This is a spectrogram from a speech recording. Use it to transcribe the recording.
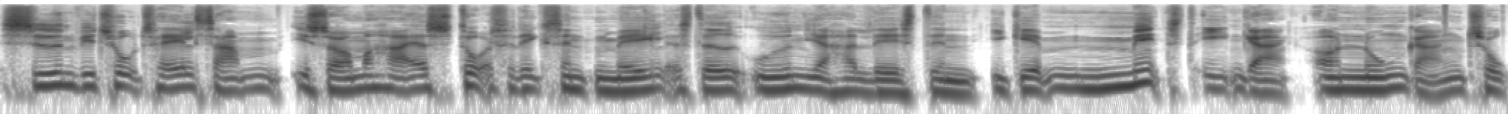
siden vi to talte sammen i sommer, har jeg stort set ikke sendt en mail afsted, uden jeg har læst den igennem mindst en gang, og nogle gange to.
